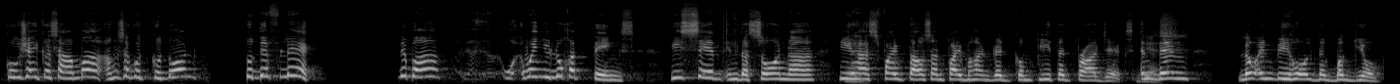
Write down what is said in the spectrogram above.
kung siya'y kasama? Ang sagot ko doon, to deflect. Di ba? When you look at things, he said in the SONA, he has 5,500 completed projects. And Yes. then, lo and behold, nagbagyo.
